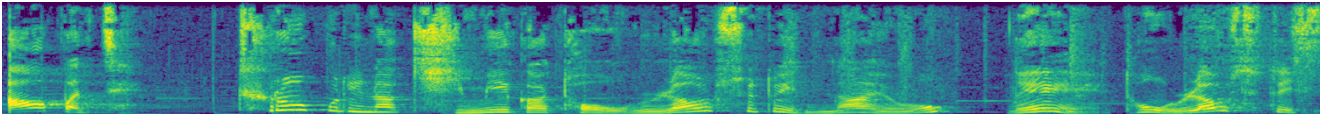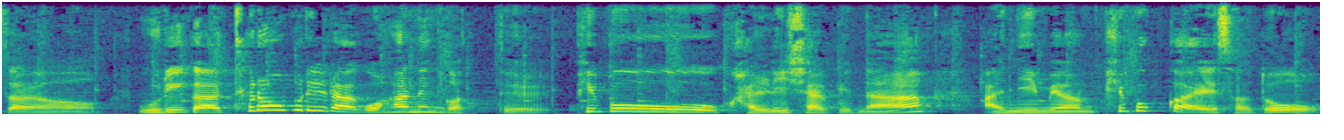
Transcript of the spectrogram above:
아홉 번째. 트러블이나 기미가 더 올라올 수도 있나요? 네, 더 올라올 수도 있어요. 우리가 트러블이라고 하는 것들, 피부 관리샵이나 아니면 피부과에서도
